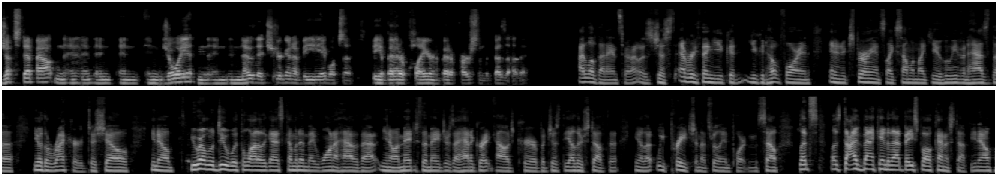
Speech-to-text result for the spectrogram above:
just step out and and and, and enjoy it and, and know that you're going to be able to be a better player and a better person because of it I love that answer. That was just everything you could you could hope for in in an experience like someone like you who even has the you know the record to show you know you were able to do with a lot of the guys coming in. They want to have that you know I made it to the majors. I had a great college career, but just the other stuff that you know that we preach and that's really important. So let's let's dive back into that baseball kind of stuff. You know,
